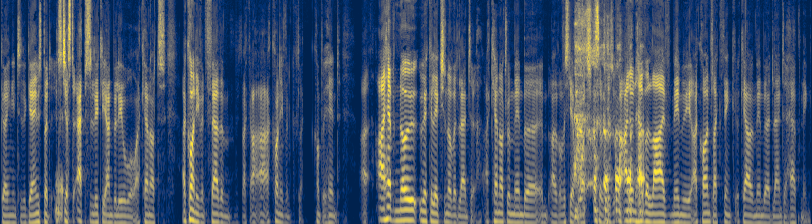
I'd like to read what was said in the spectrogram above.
going into the games. But it's just absolutely unbelievable. I cannot, I can't even fathom. Like I, I can't even like comprehend. I, I have no recollection of Atlanta. I cannot remember. um, obviously I've watched some. of this, but I don't have a live memory. I can't like think. Okay, I remember Atlanta happening.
